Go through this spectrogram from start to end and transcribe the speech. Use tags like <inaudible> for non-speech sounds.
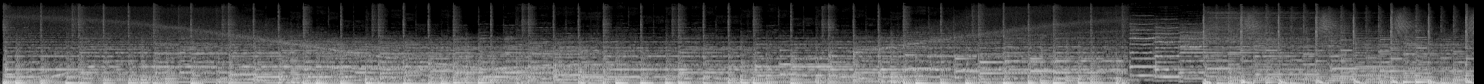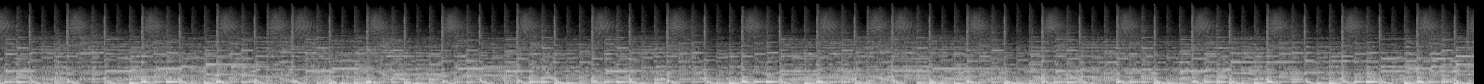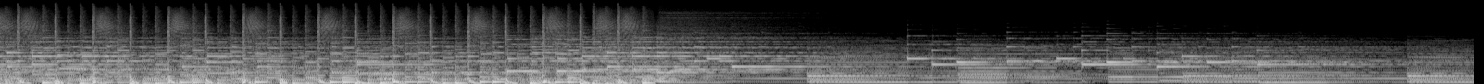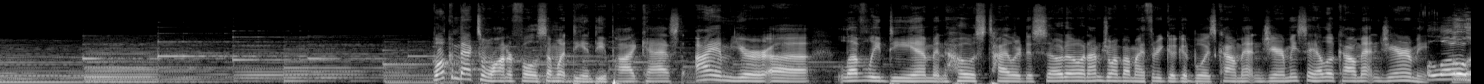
Welcome back to Wanderful, a somewhat D and D podcast. I am your uh, lovely DM and host Tyler DeSoto, and I'm joined by my three good good boys, Kyle, Matt, and Jeremy. Say hello, Kyle, Matt, and Jeremy. Hello.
